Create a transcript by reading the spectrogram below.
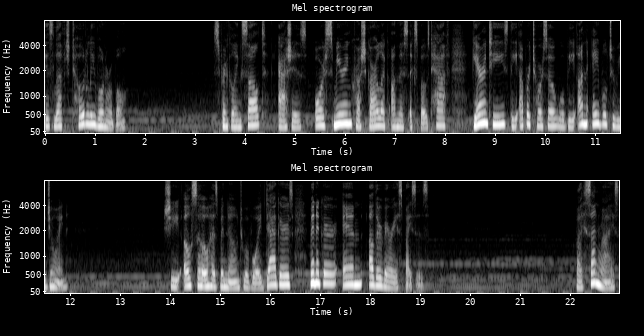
is left totally vulnerable. Sprinkling salt, ashes, or smearing crushed garlic on this exposed half guarantees the upper torso will be unable to rejoin. She also has been known to avoid daggers, vinegar, and other various spices. By sunrise,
